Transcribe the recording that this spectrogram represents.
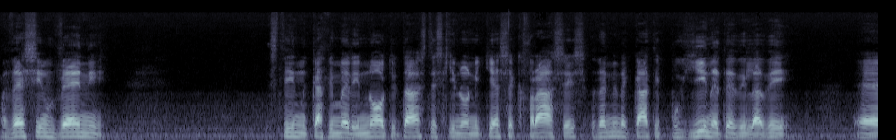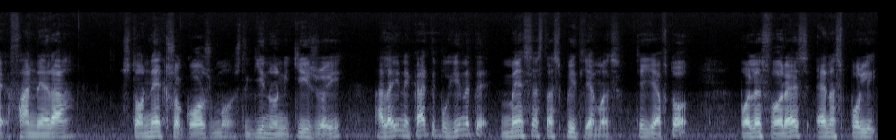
δεν συμβαίνει στην καθημερινότητα, στις κοινωνικές εκφράσεις, δεν είναι κάτι που γίνεται δηλαδή ε, φανερά στον έξω κόσμο, στην κοινωνική ζωή, αλλά είναι κάτι που γίνεται μέσα στα σπίτια μας. Και γι' αυτό πολλές φορές ένας πολύ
